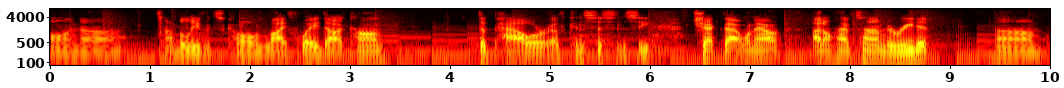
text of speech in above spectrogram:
on um, I believe it's called Lifeway.com. The power of consistency. Check that one out. I don't have time to read it, um,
